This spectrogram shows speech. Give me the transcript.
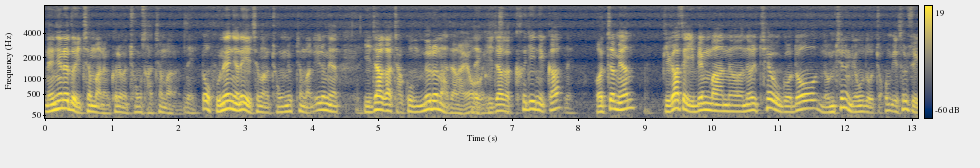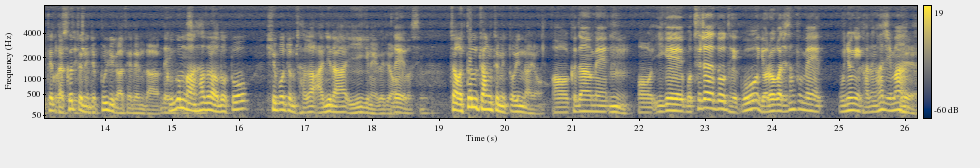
내년에도 2천만 원, 그러면 총 4천만 원. 네. 또 후내년에 2천만 원, 총 6천만 원. 이러면 이자가 자꾸 늘어나잖아요. 네, 그렇죠. 이자가 커지니까 네. 어쩌면 비과세 200만 원을 채우고도 넘치는 경우도 조금 있을 수 있겠다. 그때는 있죠. 이제 분리과세 된다. 네, 그것만 맞습니다. 하더라도 또 15.4가 아니라 이익이네, 그죠? 네, 맞습니다. 자, 어떤 장점이 또 있나요? 어, 그 다음에 음. 어, 이게 뭐 투자도 되고 여러 가지 상품에 운용이 가능하지만 네.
